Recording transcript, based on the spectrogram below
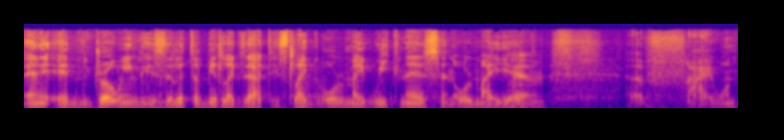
And, and drawing is a little bit like that. It's like all my weakness and all my. um, uh, I want.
